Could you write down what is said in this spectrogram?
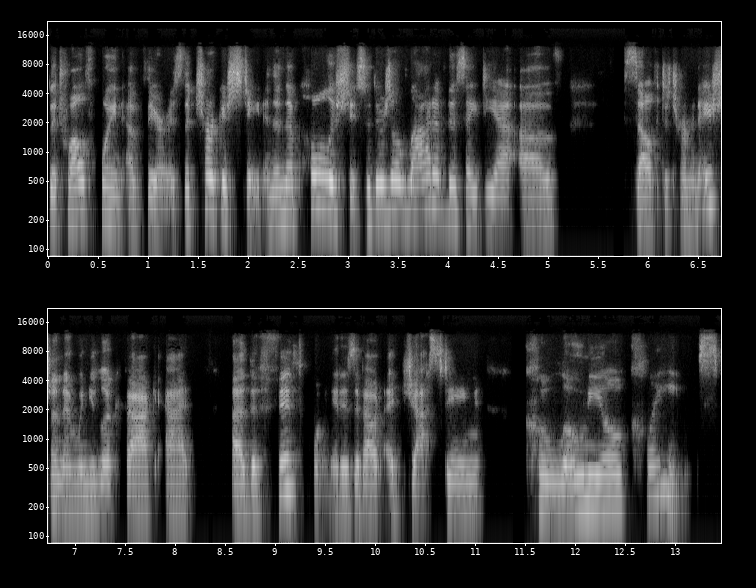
the 12th point of there is the Turkish state and then the Polish state. So there's a lot of this idea of self determination. And when you look back at uh, the fifth point, it is about adjusting colonial claims.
